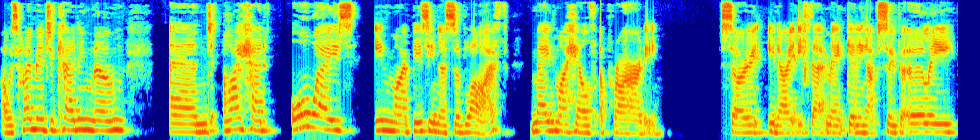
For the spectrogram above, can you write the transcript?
I was home educating them, and I had always in my busyness of life made my health a priority. So, you know, if that meant getting up super early,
